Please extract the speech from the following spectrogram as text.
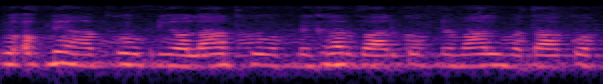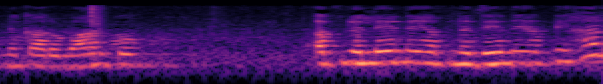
وہ اپنے آپ کو، اپنی اولاد کو، اپنے گھر بار کو، اپنے مال متا کو، اپنے کاروبار کو، اپنے لینے، اپنے دینے، اپنی ہر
